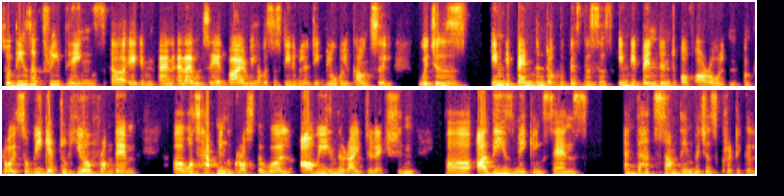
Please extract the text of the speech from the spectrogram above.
So these are three things, uh, in, and, and I would say at Bayer, we have a Sustainability Global Council, which is independent of the businesses, independent of our own employees. So we get to hear from them uh, what's happening across the world. Are we in the right direction? Uh, are these making sense? And that's something which is critical,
